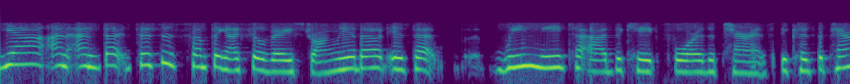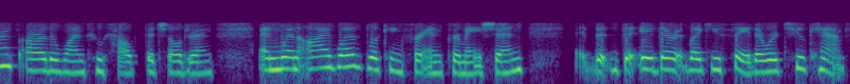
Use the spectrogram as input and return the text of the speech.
Yeah, and and that this is something I feel very strongly about is that we need to advocate for the parents because the parents are the ones who help the children. And when I was looking for information, the, the, there, like you say, there were two camps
